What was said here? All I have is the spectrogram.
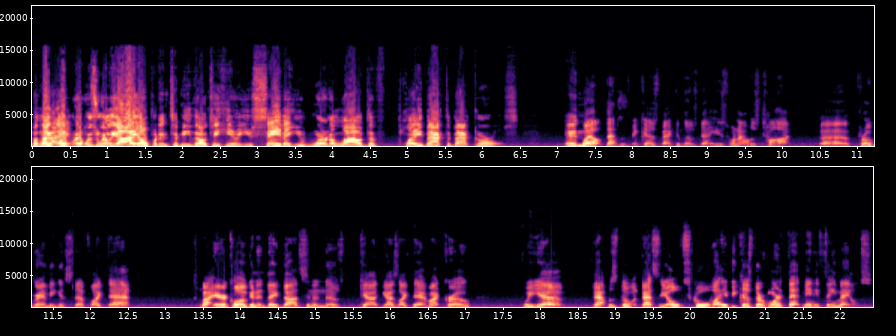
But like it, Right. it was really eye opening to me though to hear you say that you weren't allowed to play back to back girls. And well, that was because back in those days when I was taught uh, programming and stuff like that by Eric Logan and Dave Dodson and those guys, like that, Mike Crow, we uh, that was the that's the old school way because there weren't that many females,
